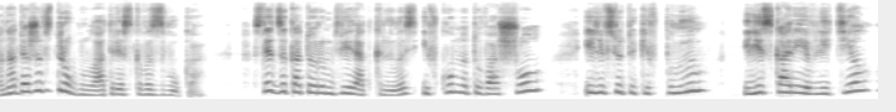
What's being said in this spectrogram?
Она даже вздрогнула от резкого звука, вслед за которым дверь открылась, и в комнату вошел, или все-таки вплыл, или скорее влетел,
